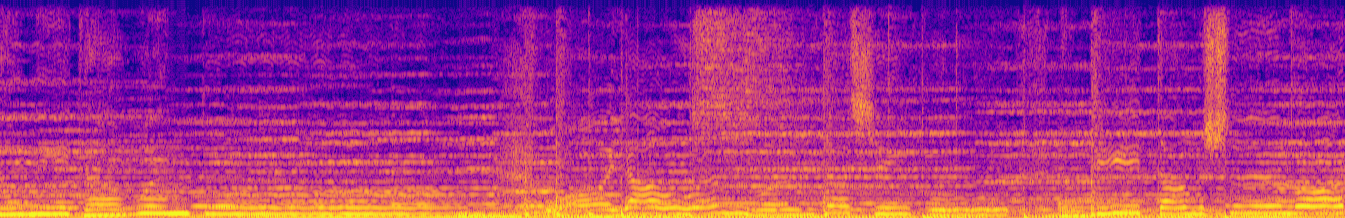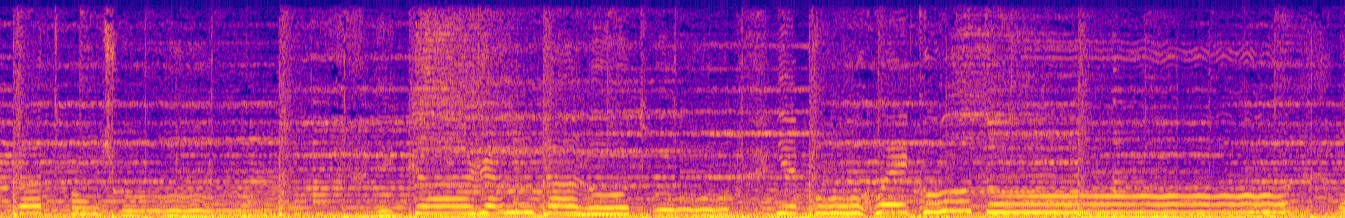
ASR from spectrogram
有你的温度，我要稳稳的幸福，能抵挡失落的痛楚。一个人的路途也不会孤独。我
